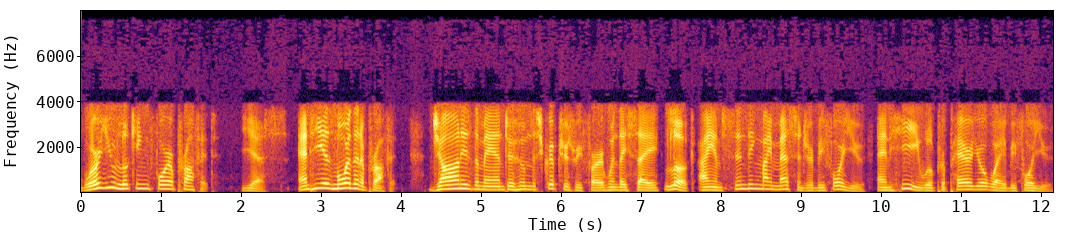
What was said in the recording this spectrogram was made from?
Were you looking for a prophet? Yes, and he is more than a prophet. John is the man to whom the Scriptures refer when they say, Look, I am sending my messenger before you, and he will prepare your way before you.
